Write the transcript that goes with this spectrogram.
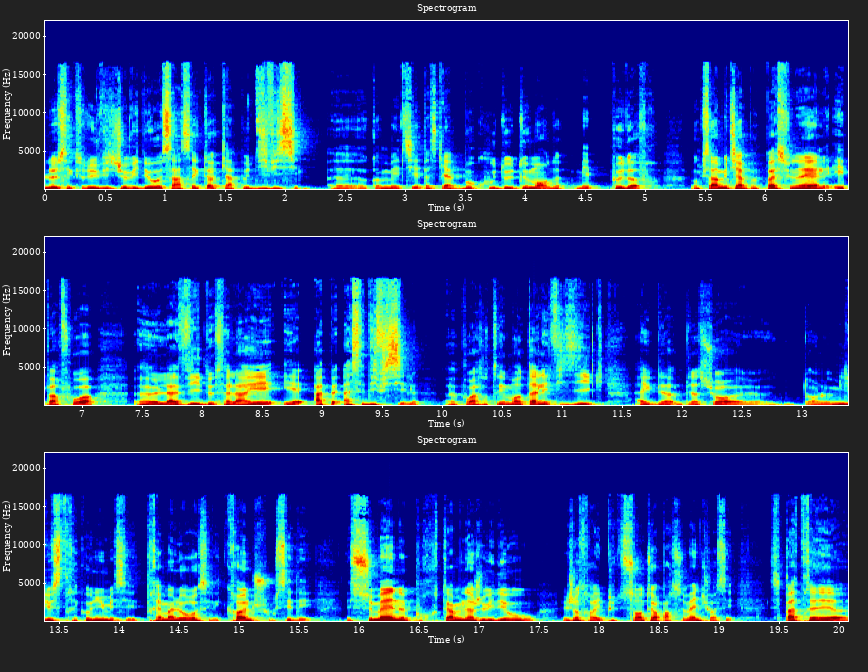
le secteur du jeu vidéo, c'est un secteur qui est un peu difficile euh, comme métier parce qu'il y a beaucoup de demandes, mais peu d'offres. Donc c'est un métier un peu passionnel et parfois euh, la vie de salarié est assez difficile euh, pour la santé mentale et physique. Bien, sûr, dans le milieu c'est très connu, mais c'est très malheureux, c'est les crunchs ou c'est des, semaines pour terminer un jeu vidéo où les gens travaillent plus de 100 heures par semaine. Tu vois, c'est pas très,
